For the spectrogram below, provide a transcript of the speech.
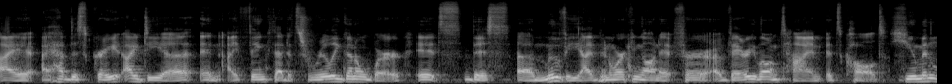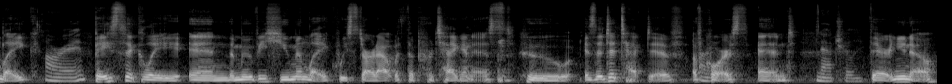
I, I have this great idea, and I think that it's really gonna work. It's this uh, movie. I've been working on it for a very long time. It's called Human Lake. All right. Basically, in the movie Human Lake, we start out with the protagonist, who is a detective, of course, and Naturally. they're, you know,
